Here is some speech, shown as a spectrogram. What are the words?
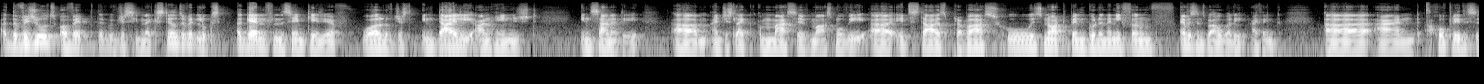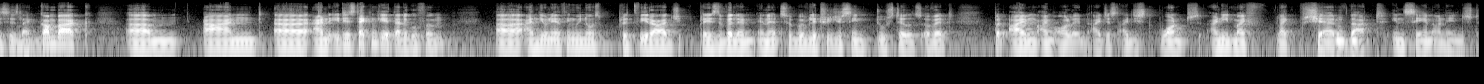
Uh, the visuals of it that we've just seen, like stills of it, looks again from the same KGF world of just entirely unhinged insanity. Um, and just like a massive mass movie. Uh, it stars Prabhas, who has not been good in any film f- ever since Bahubali, I think. Uh, and hopefully this is his like comeback. Um, and uh, and it is technically a Telugu film. Uh, and the only other thing we know is Prithviraj plays the villain in it. So we've literally just seen two stills of it. But I'm I'm all in. I just I just want I need my like share of mm-hmm. that insane unhinged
